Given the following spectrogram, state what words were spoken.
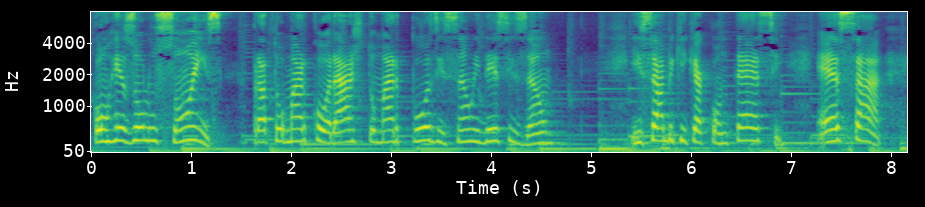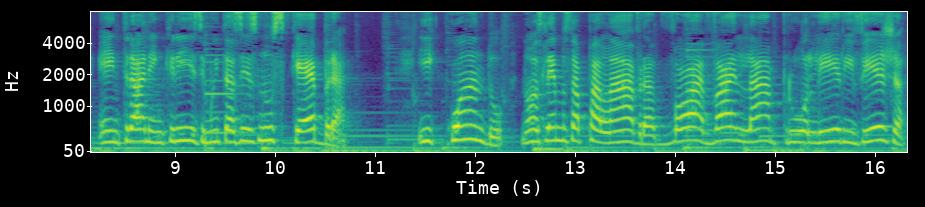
com resoluções para tomar coragem, tomar posição e decisão. E sabe o que, que acontece? Essa entrar em crise muitas vezes nos quebra. E quando nós lemos a palavra, vai, lá para o oleiro e veja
